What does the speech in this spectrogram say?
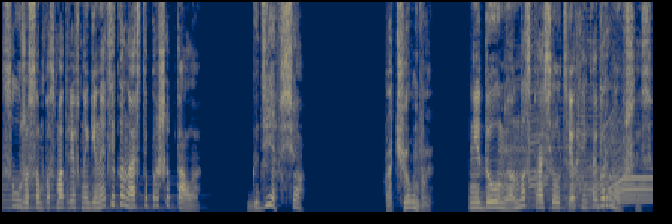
С ужасом посмотрев на генетика, Настя прошептала. «Где все? «О чем вы?» Недоуменно спросил техник, обернувшись.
